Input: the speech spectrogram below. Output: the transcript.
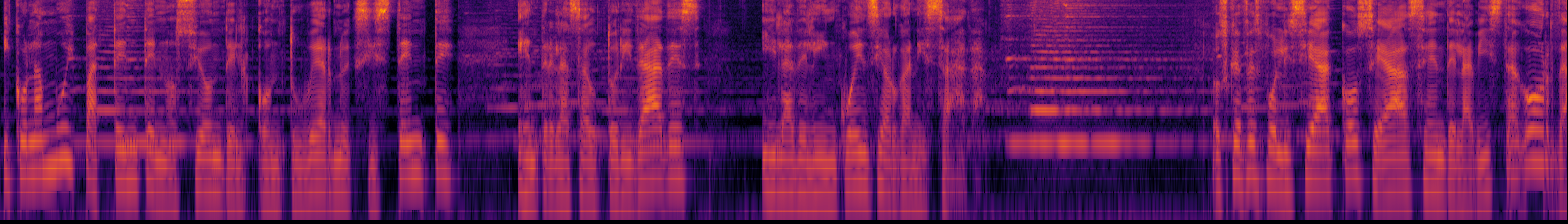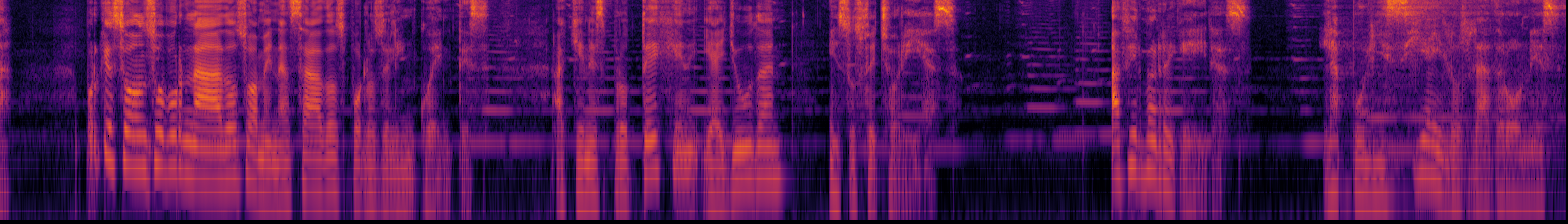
y con la muy patente noción del contubernio existente entre las autoridades y la delincuencia organizada. Los jefes policíacos se hacen de la vista gorda porque son sobornados o amenazados por los delincuentes, a quienes protegen y ayudan en sus fechorías. Afirma Regueiras, la policía y los ladrones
